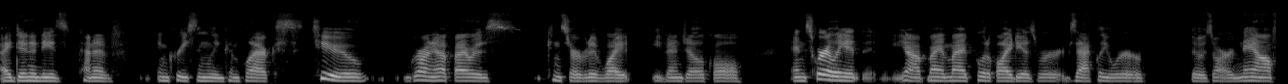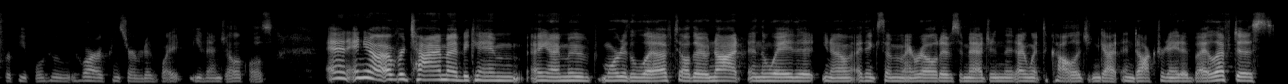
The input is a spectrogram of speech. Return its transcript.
identity is kind of increasingly complex too. Growing up, I was conservative, white, evangelical, and squarely, uh, you know, my, my political ideas were exactly where those are now for people who, who are conservative, white evangelicals. And and you know over time i became uh, you know i moved more to the left although not in the way that you know i think some of my relatives imagine that i went to college and got indoctrinated by leftists.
